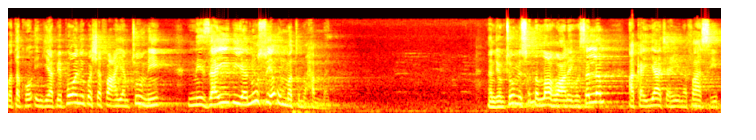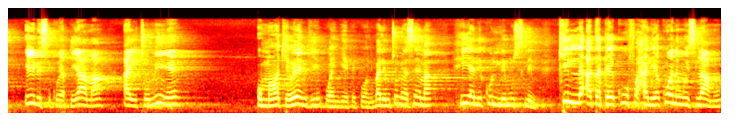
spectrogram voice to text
Watakaoingia peponi kwa shafaa ya mtumi ni zaidi ya nusu ya ummatu Muhammad. na ndio Mtume sallallahu alaihi wasallam akaiacha hii nafasi ili siku ya Kiyama aitumie umma wake wengi waingie peponi, bali Mtume asema hiya likulli muslim, kila atakayekufa hali ya kuwa ni Muislamu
